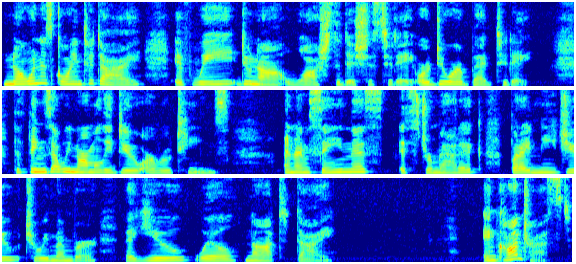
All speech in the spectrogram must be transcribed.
No one is going to die if we do not wash the dishes today or do our bed today. The things that we normally do are routines. And I'm saying this, it's dramatic, but I need you to remember that you will not die. In contrast,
